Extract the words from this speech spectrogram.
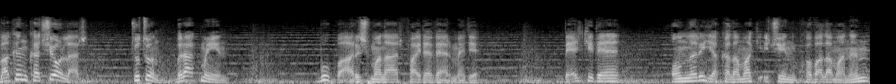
''Bakın kaçıyorlar. Tutun, bırakmayın.'' Bu bağrışmalar fayda vermedi. Belki de onları yakalamak için kovalamanın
